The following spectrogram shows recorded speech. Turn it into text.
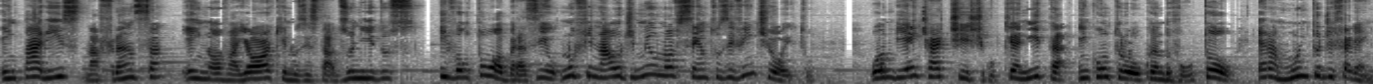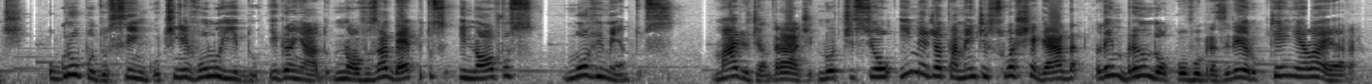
em Paris, na França, em Nova York, nos Estados Unidos, e voltou ao Brasil no final de 1928. O ambiente artístico que Anitta encontrou quando voltou era muito diferente. O grupo dos cinco tinha evoluído e ganhado novos adeptos e novos movimentos. Mário de Andrade noticiou imediatamente sua chegada, lembrando ao povo brasileiro quem ela era.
